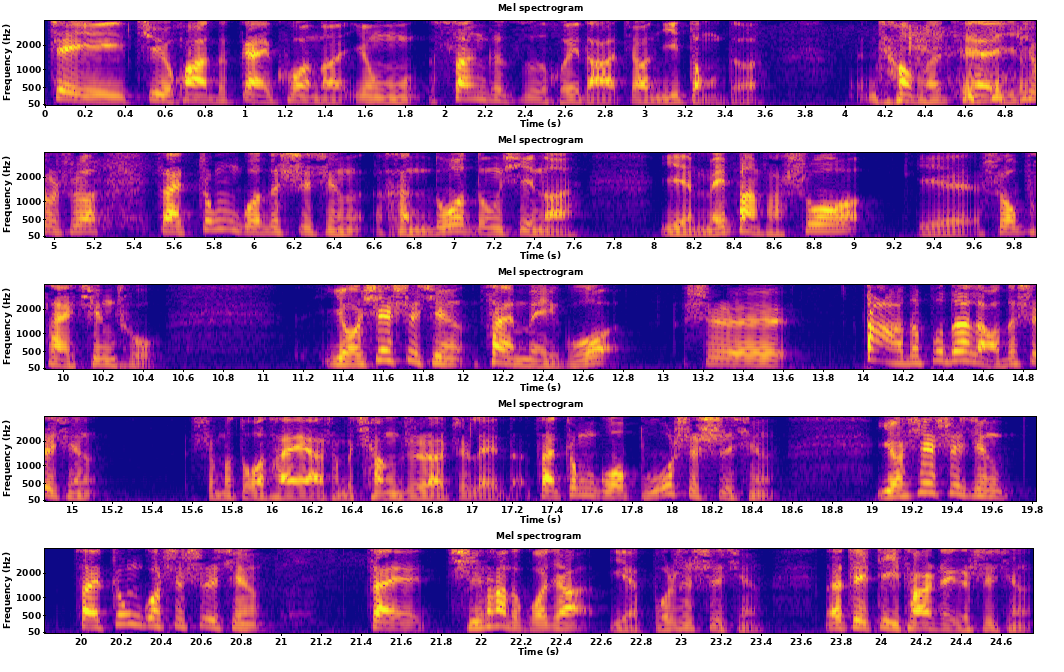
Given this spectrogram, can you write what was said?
这一句话的概括呢，用三个字回答，叫“你懂得”，你知道吗？也就是说，在中国的事情，很多东西呢，也没办法说，也说不太清楚。有些事情在美国是大的不得了的事情，什么堕胎啊，什么枪支啊之类的，在中国不是事情。有些事情在中国是事情，在其他的国家也不是事情。那这地摊这个事情，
